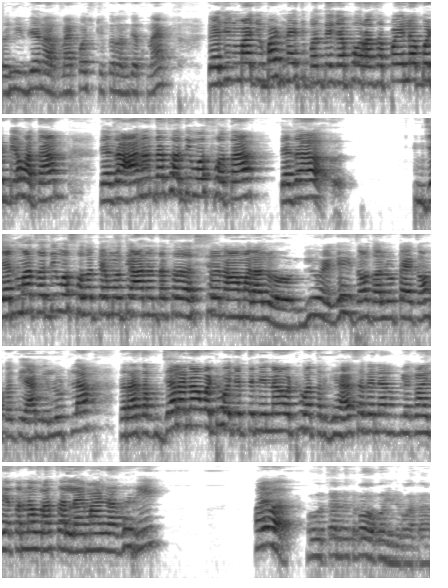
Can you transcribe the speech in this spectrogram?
ही देणार नाही स्पष्टीकरण देत नाही. त्याची माझी भांडणं आहे ती पण त्याच्या पोराचा पहिला बर्थडे होता. त्याचा आनंदाचा दिवस होता. त्याचा जन्माचा दिवस होता त्यामुळे त्या आनंदाचा क्षण आम्हाला घ्यायचा होता लुटायचा होता ती आम्ही लुटला. तर आता ज्याला नावं ठेवायचे त्यांनी नावं ठेवा. तर घ्या सगळ्यांनी आपल्या काळजी. आता नवरा चाललाय माझ्या घरी. होय बघ. हो आता.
